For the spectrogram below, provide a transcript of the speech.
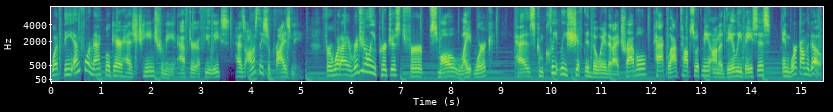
What the M4 MacBook Air has changed for me after a few weeks has honestly surprised me. For what I originally purchased for small, light work, has completely shifted the way that I travel, pack laptops with me on a daily basis, and work on the go.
